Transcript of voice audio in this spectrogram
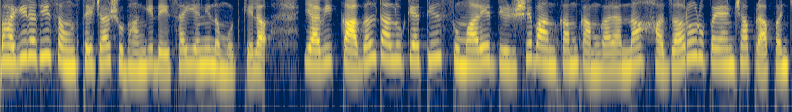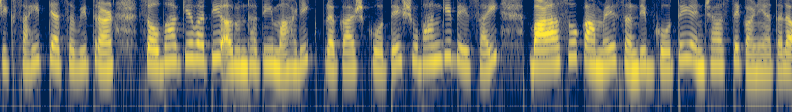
भागीरथी संस्थेच्या शुभांगी देसाई यांनी नमूद केलं. यावेळी कागल तालुक्यातील सुमारे दीडशे बांधकाम कामगारांना हजारो रुपयांच्या प्रापंचिक साहित्याचं वितरण सौभाग्यवती अरुंधती महाडिक प्रकाश गोते शुभांगी देसाई बाळासो कांबळे संदीप गोते यांच्या हस्ते करण्यात आलं.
